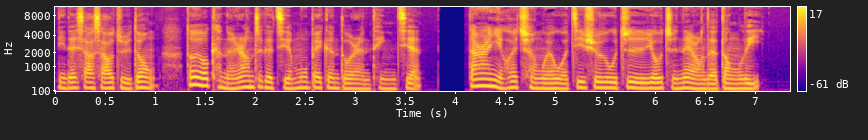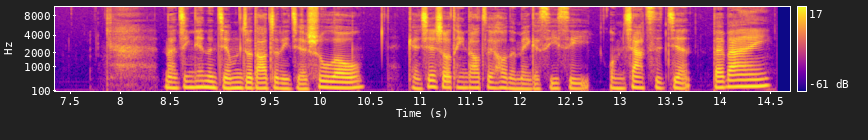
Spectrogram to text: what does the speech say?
你的小小举动都有可能让这个节目被更多人听见，当然也会成为我继续录制优质内容的动力。那今天的节目就到这里结束喽，感谢收听到最后的每个 CC，我们下次见，拜拜。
